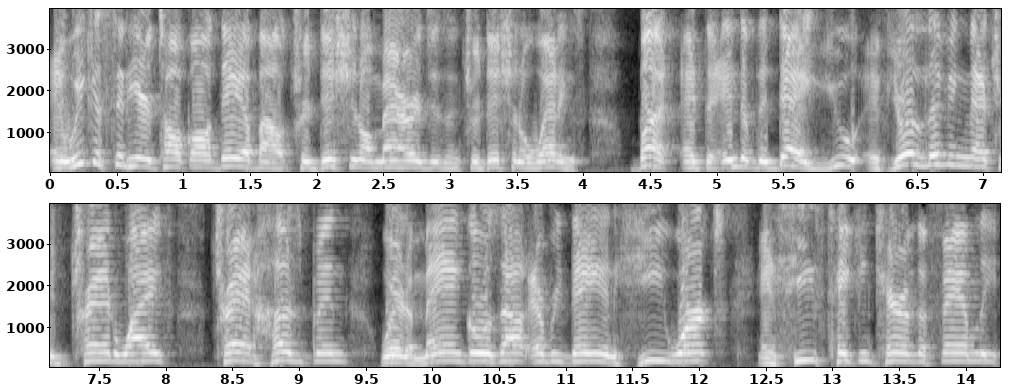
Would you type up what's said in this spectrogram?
And we can sit here and talk all day about traditional marriages and traditional weddings, but at the end of the day, you if you're living that your trad wife, trad husband, where the man goes out every day and he works and he's taking care of the family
